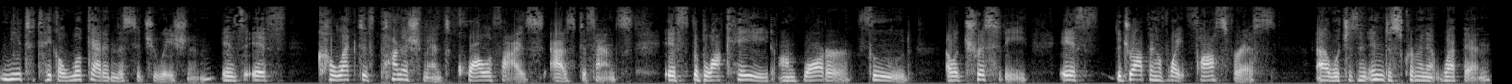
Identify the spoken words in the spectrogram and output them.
need to take a look at in this situation is if collective punishment qualifies as defense, if the blockade on water, food, electricity, if the dropping of white phosphorus, uh, which is an indiscriminate weapon,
